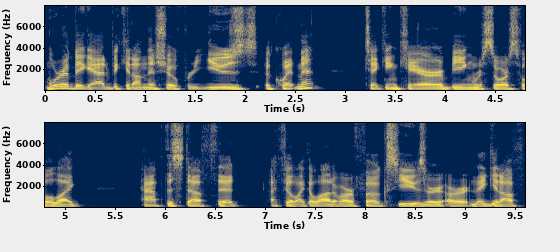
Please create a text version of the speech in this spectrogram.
We're a big advocate on this show for used equipment, taking care, being resourceful. Like half the stuff that I feel like a lot of our folks use or, or they get off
